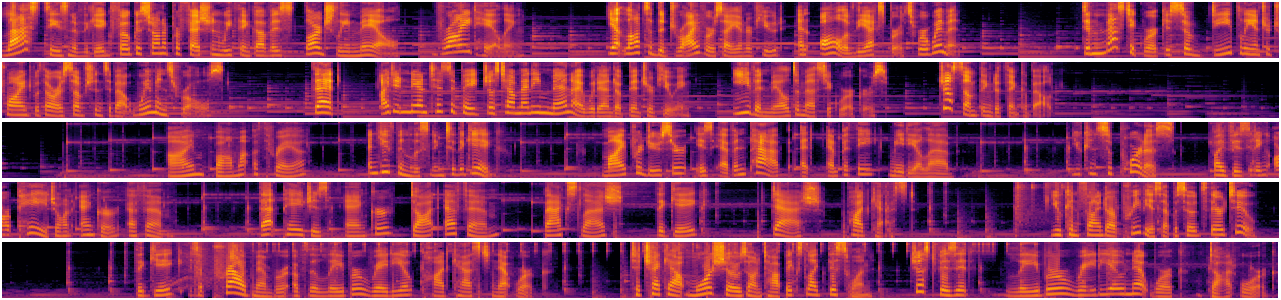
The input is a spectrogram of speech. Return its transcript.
Last season of The Gig focused on a profession we think of as largely male ride hailing. Yet lots of the drivers I interviewed and all of the experts were women. Domestic work is so deeply intertwined with our assumptions about women's roles that I didn't anticipate just how many men I would end up interviewing, even male domestic workers. Just something to think about. I'm Bama Athreya, and you've been listening to The Gig. My producer is Evan Papp at Empathy Media Lab. You can support us by visiting our page on Anchor FM. That page is anchor.fm backslash the gig dash podcast. You can find our previous episodes there too. The Gig is a proud member of the Labor Radio Podcast Network. To check out more shows on topics like this one, just visit laborradionetwork.org.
